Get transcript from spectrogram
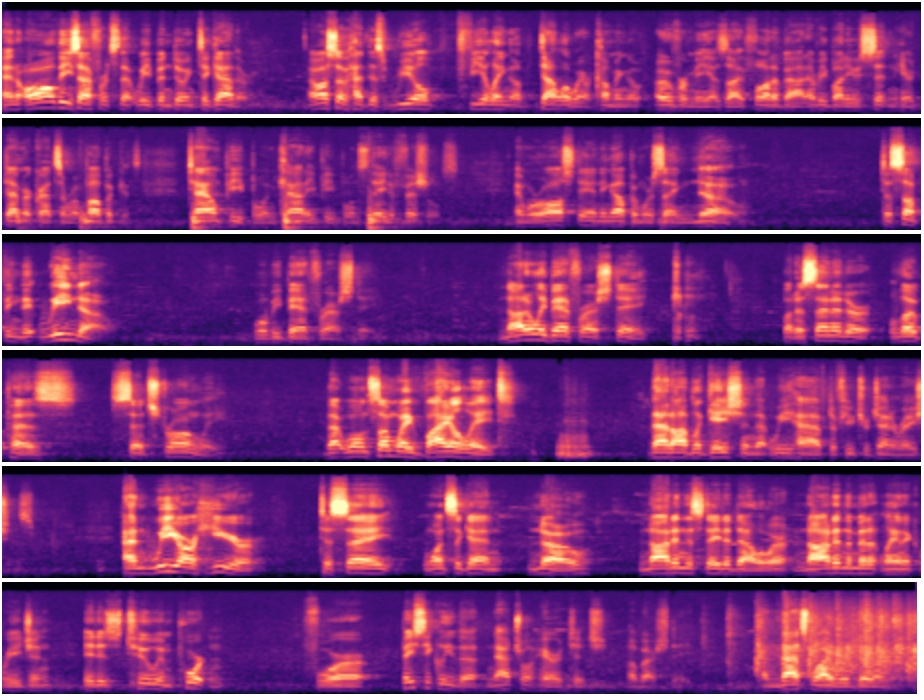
and all these efforts that we've been doing together. I also had this real feeling of Delaware coming over me as I thought about everybody who's sitting here, Democrats and Republicans, town people and county people and state officials. And we're all standing up and we're saying no to something that we know will be bad for our state. Not only bad for our state, but as Senator Lopez said strongly, that will in some way violate that obligation that we have to future generations. And we are here to say, once again, no, not in the state of Delaware, not in the Mid-Atlantic region. It is too important for basically the natural heritage of our state. And that's why we're doing it.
